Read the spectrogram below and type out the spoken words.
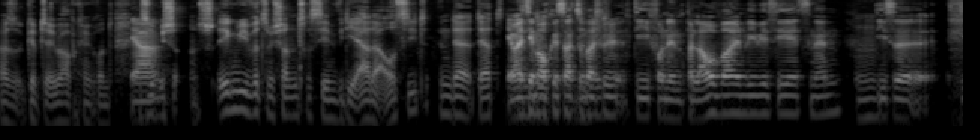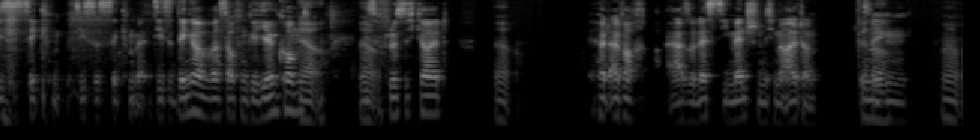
Also gibt ja überhaupt keinen Grund. Ja. Das mich irgendwie würde es mich schon interessieren, wie die Erde aussieht in der. der Ja, weil sie haben auch gesagt, zum Beispiel die von den Blauwalen, wie wir sie jetzt nennen. Mhm. diese, diese, Seg diese, Segme diese Dinger, was auf dem Gehirn kommt, Ja, diese ja, Flüssigkeit, ja, hört einfach, also lässt die Menschen nicht mehr altern. Genau. Deswegen, ja.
